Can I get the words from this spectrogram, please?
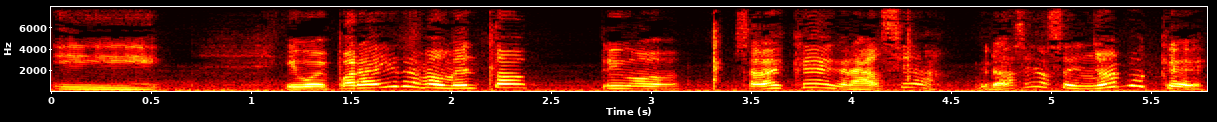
y, y voy por ahí de momento digo, ¿sabes qué? Gracias, gracias Señor porque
